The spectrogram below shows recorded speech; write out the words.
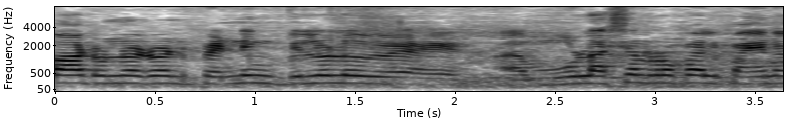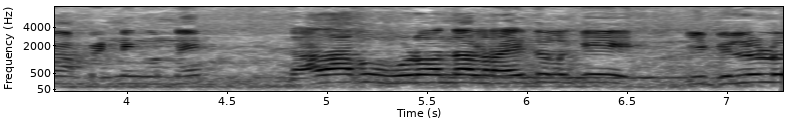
పాటు ఉన్నటువంటి పెండింగ్ బిల్లులు మూడు లక్షల రూపాయల పైన పెండింగ్ ఉన్నాయి. దాదాపు మూడు వందల రైతులకి ఈ బిల్లులు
